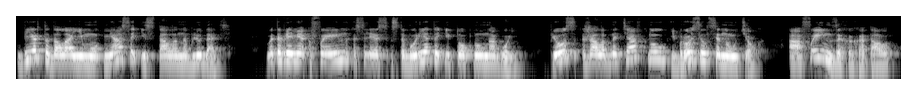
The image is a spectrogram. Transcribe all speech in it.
Берта дала ему мясо и стала наблюдать. В это время Фейн слез с табурета и топнул ногой. Пес жалобно тявкнул и бросился на утек, а Фейн захохотал.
